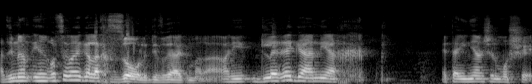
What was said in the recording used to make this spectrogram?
אז אם אני רוצה רגע לחזור לדברי הגמרא, אני לרגע אניח את העניין של משה.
